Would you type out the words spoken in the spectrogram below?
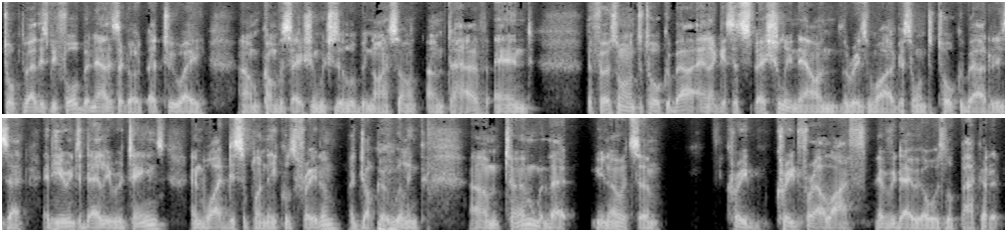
talked about this before, but now there's like a, a two way um, conversation, which is a little bit nicer um, to have, and. The first one I want to talk about, and I guess especially now, and the reason why I guess I want to talk about it is that adhering to daily routines and why discipline equals freedom, a Jocko Mhm. Willink um, term with that, you know, it's a creed, creed for our life. Every day we always look back at it.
